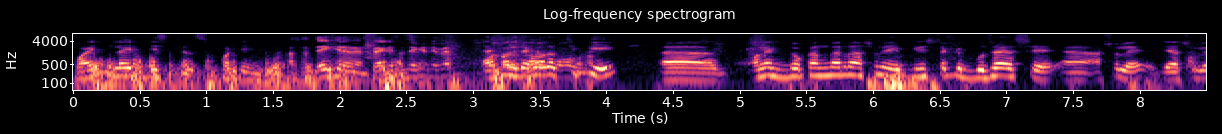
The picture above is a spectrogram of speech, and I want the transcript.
White light distance forty metre আচ্ছা দেখে নেবেন প্যাকেজ দেখে নেবেন। এখন দেখা যাচ্ছে কি অনেক দোকানদাররা আসলে এই জিনিসটাকে বুঝায় আসে আসলে যে আসলে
